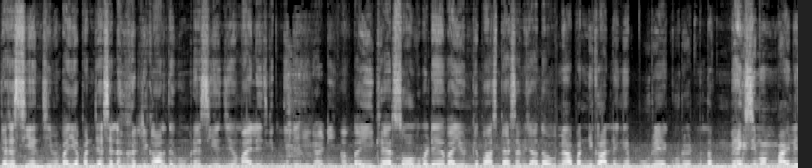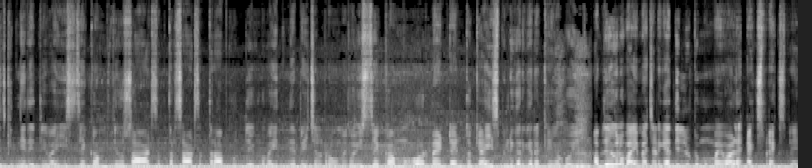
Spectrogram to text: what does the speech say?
जैसे सीएनजी में भाई अपन जैसे निकालते घूम रहे हैं। सीएनजी में माइलेज कितनी देगी गाड़ी? अब भाई खैर शौक बड़े हैं भाई, उनके पास पैसा भी ज़्यादा होगा। मैं अपन निकाल लेंगे पूरे एक्यूरेट मतलब मैक्सिमम माइलेज कितनी देती है भाई? इससे कम तो साठ, सत्तर साठ, सत्तर आप खुद देख लो भाई, इतने पे ही चल रहा हूँ मैं। तो इससे कम और मेंटेन तो क्या ही स्पीड करके रखेगा कोई? अब देख लो भाई, मैं चढ़ गया दिल्ली टू मुंबई वाले एक्सप्रेस पे।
